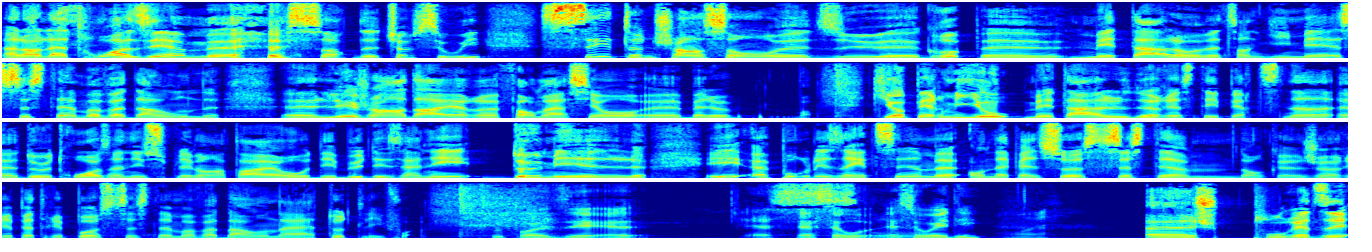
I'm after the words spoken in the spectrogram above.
Alors la troisième euh, sorte de chop suey, c'est une chanson euh, du euh, groupe euh, metal, on va mettre ça en guillemets, System of a Down, euh, légendaire euh, formation, euh, ben là, bon, qui a permis au metal de rester pertinent euh, deux trois années supplémentaires au début des années 2000. Et euh, pour les intimes, on appelle ça System. Donc euh, je répéterai pas System of a Down à toutes les fois. Je peux pas dire SO SO... SOAD. Ouais. Euh, je pourrais dire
